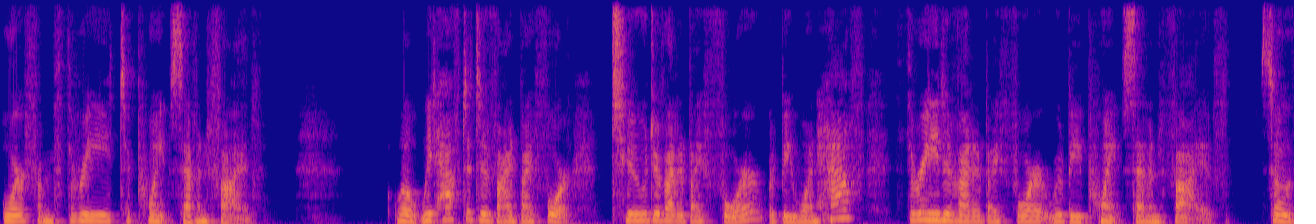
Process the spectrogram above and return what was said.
or from 3 to 0.75? well, we'd have to divide by 4. 2 divided by 4 would be 1 half. 3 divided by 4 would be 0.75. So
